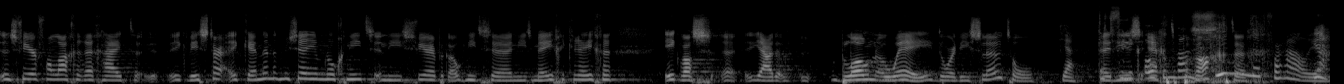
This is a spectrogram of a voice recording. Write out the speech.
een, sfeer van lacherigheid, eh, ik wist er, ik kende het museum nog niet en die sfeer heb ik ook niet, niet meegekregen. Ik was ja, blown away door die sleutel. ja, dat die vind is ik ook echt een prachtig. verhaal. Ja. Ja.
